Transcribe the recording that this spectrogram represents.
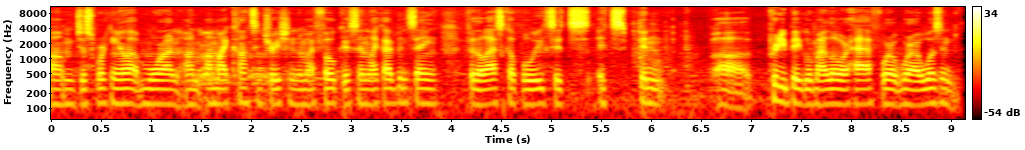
um, just working a lot more on, on, on, my concentration and my focus. And like I've been saying for the last couple of weeks, it's it's been uh, pretty big with my lower half where, where I wasn't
